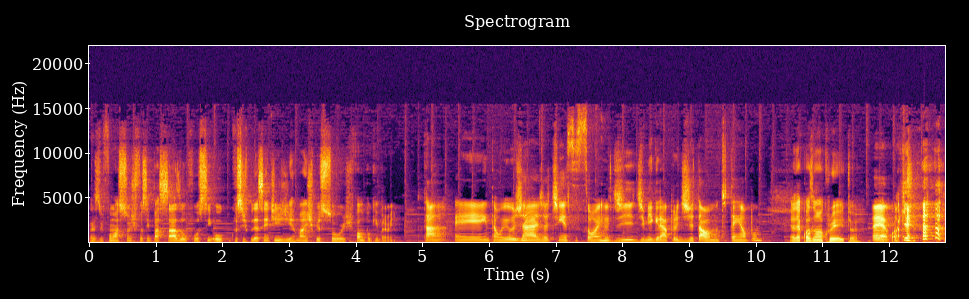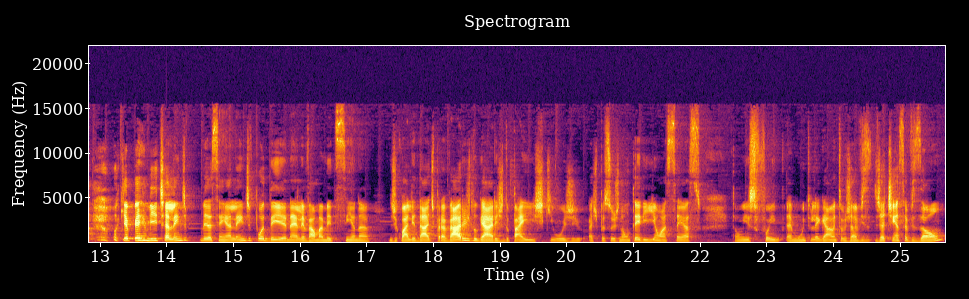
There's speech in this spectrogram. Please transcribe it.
as informações fossem passadas ou, fossem, ou que vocês pudessem atingir mais pessoas. Fala um pouquinho para mim. Tá, é, então, eu já, já tinha esse sonho de, de migrar para o digital há muito tempo. Ela é quase uma creator. É, é porque, porque permite, além de, assim, além de poder né, levar uma medicina de qualidade para vários lugares do país que hoje as pessoas não teriam acesso. Então, isso foi é muito legal. Então, já, já tinha essa visão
